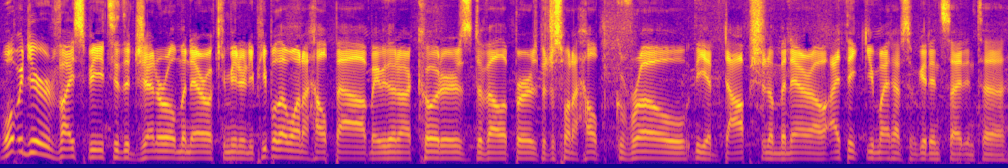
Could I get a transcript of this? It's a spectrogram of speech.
What would your advice be to the general Monero community? People that want to help out, maybe they're not coders, developers, but just want to help grow the adoption of Monero. I think you might have some good insight into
